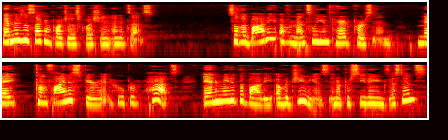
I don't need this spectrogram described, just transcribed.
Then there's a second part to this question, and it says So the body of a mentally impaired person may confine a spirit who perhaps animated the body of a genius in a preceding existence?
